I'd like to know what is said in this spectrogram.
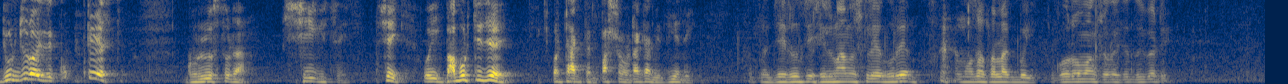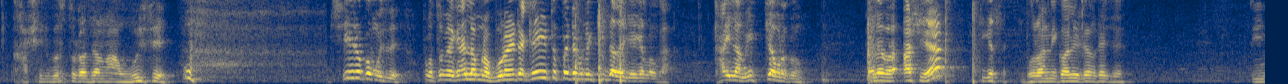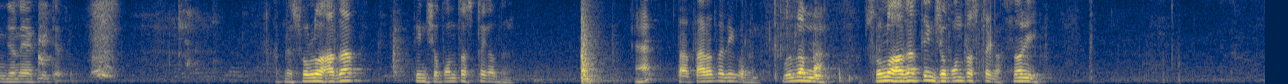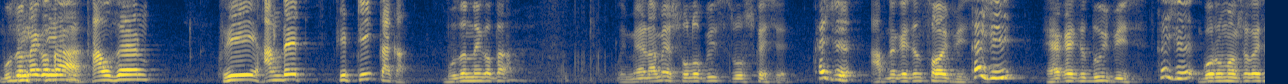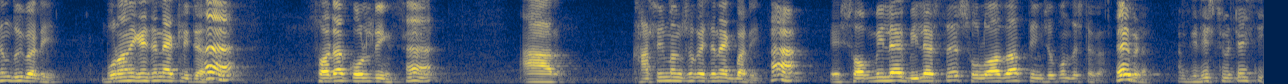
জুরজুর হয়েছে খুব টেস্ট গরুর রোস্তটা সেই গেছে সেই ওই বাবুরচি যে ও ডাক দেন পাঁচশো টাকা আমি দিয়ে দিই। আপনার যে রুচিশীল মানুষ লিয়ে ঘুরেন মজা তো লাগবেই। গরু মাংস খাইছে দুই বাটি। খাসির গোস্তটা যা না হয়েছে উফ! সেরকম হয়েছে প্রথমে খাইলাম না বুড়াইটাকে এই তো পেটে পেটে খিদা লেগে গেল গা। খাইলাম ইচ্ছা ওরকম তাহলে আসি হ্যাঁ? ঠিক আছে। বোরানি ক লিটার খাইছে? তিনজনে এক লিটার। আপনি ষোলো হাজার তিনশো পঞ্চাশ টাকা দেন। হ্যাঁ? তা তাড়াতাড়ি করেন। বুঝলাম না। ষোলো হাজার তিনশো পঞ্চাশ টাকা। সরি বুঝেন নাই কথা? থাউজেন্ড থ্রি হান্ড্রেড ফিফটি টাকা। বুঝেন নাই কথা? ওই ম্যাডামে ষোলো পিস রোস্ট খাইছে। খাইছে? আপনি খাইছেন ছয় পিস খাইছি। হ্যাঁ খাইছে দুই পিস খাইছে? গরু মাংস খাইছেন দুই বাটি। বোরানি খাইছেন এক লিটার হ্যাঁ। ছয়টা কোল্ড ড্রিঙ্কস হ্যাঁ। আর খাসির মাংস খাইছেন এক বাটি। হ্যাঁ। এই সব মিলায় বিল আসছে ষোলো হাজার তিনশো পঞ্চাশ টাকা। এই বেটা আমি কি রেস্টুরেন্টে আসছি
